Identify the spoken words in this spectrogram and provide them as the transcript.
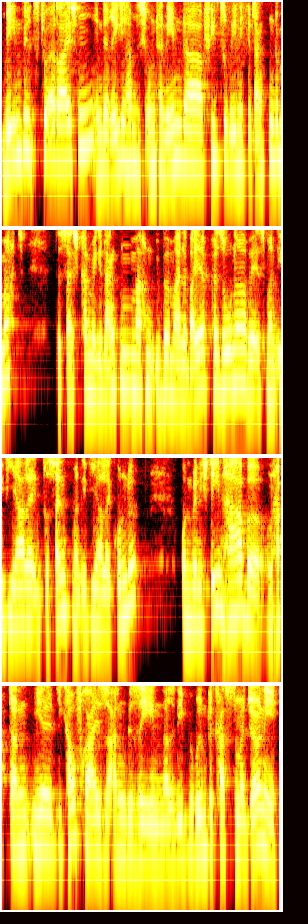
wen willst du erreichen? In der Regel haben sich Unternehmen da viel zu wenig Gedanken gemacht. Das heißt, ich kann mir Gedanken machen über meine Buyer-Persona. Wer ist mein idealer Interessent, mein idealer Kunde? Und wenn ich den habe und habe dann mir die Kaufreise angesehen, also die berühmte Customer Journey,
